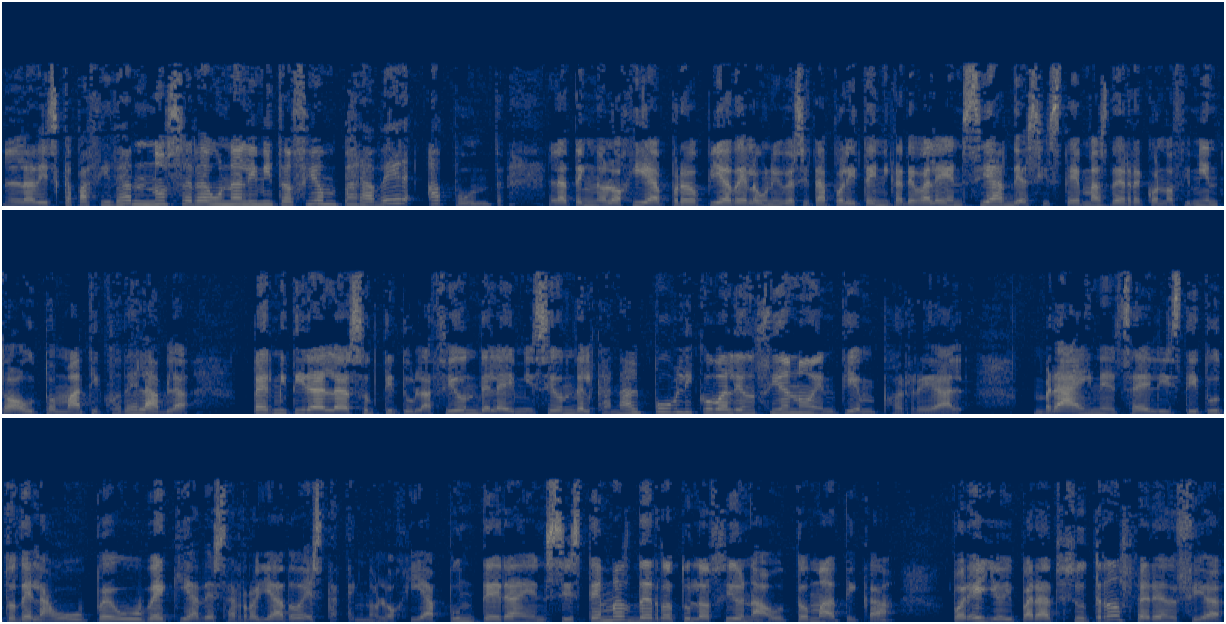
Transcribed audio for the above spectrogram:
La discapacidad no será una limitación para ver Apunt, la tecnología propia de la Universidad Politécnica de Valencia de sistemas de reconocimiento automático del habla permitirá la subtitulación de la emisión del canal público valenciano en tiempo real. Brain es el instituto de la UPV que ha desarrollado esta tecnología puntera en sistemas de rotulación automática. Por ello y para su transferencia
